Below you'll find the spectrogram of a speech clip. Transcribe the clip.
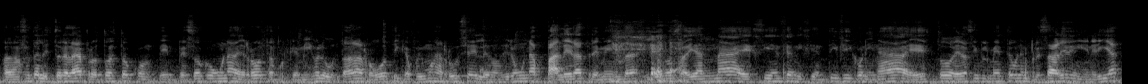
para no hacerte la historia larga, pero todo esto con- empezó con una derrota porque a mi hijo le gustaba la robótica. Fuimos a Rusia y le nos dieron una palera tremenda y yo no sabía nada de ciencia ni científico ni nada de esto. Era simplemente un empresario de ingeniería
